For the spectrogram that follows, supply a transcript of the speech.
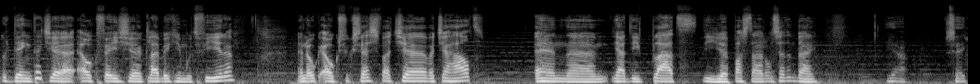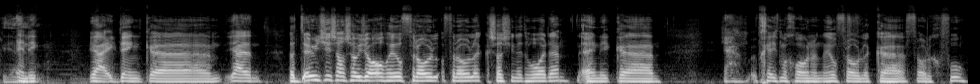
ik denk dat je elk feestje een klein beetje moet vieren. En ook elk succes wat je, wat je haalt. En ehm, ja, die plaat die eh, past daar ontzettend bij. Ja, zeker. Ja. En ik, ja, ik denk, ehm, ja, dat deuntje is al sowieso al heel vrolijk, zoals je net hoorde. En ik, ehm, ja, het geeft me gewoon een heel vrolijk, eh, vrolijk gevoel.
